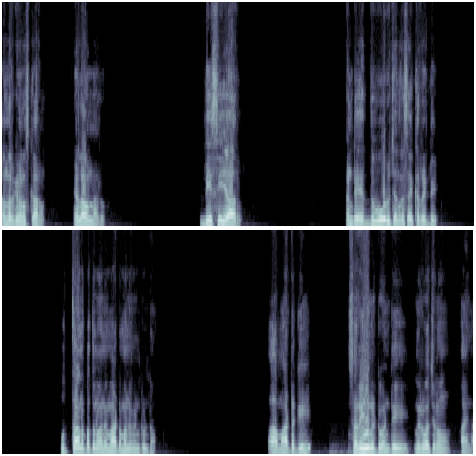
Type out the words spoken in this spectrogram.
అందరికీ నమస్కారం. ఎలా ఉన్నారు? డిసిఆర్ అంటే దువ్వూరు చంద్రశేఖర్ రెడ్డి. ఉత్థాన పతనం అనే మాట మనం వింటుంటాం. ఆ మాటకి సరైనటువంటి నిర్వచనం ఆయన.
